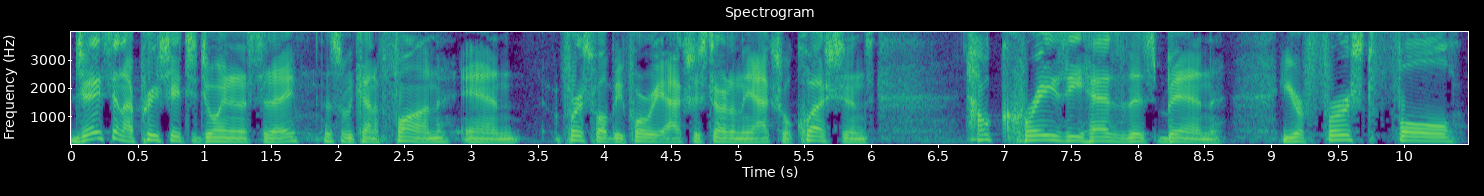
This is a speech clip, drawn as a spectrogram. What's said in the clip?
Jason, I appreciate you joining us today. This will be kind of fun. And first of all, before we actually start on the actual questions, how crazy has this been? Your first full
